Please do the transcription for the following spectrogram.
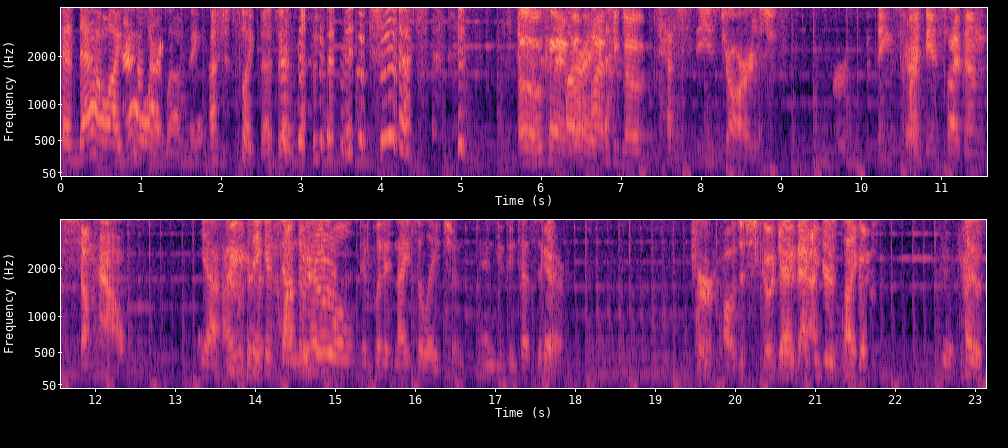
And now I do start laughing. I'm just like, that's it. that's, Oh, okay. Well, All right. I have to go test these jars for the things that Okay. might be inside them somehow. yeah, I would take it down I'm to gonna go- medical and put it in isolation, and you can test it Okay. there. Sure, I'll just go do Yeah, I that. can hear his guy goes. Guy goes,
